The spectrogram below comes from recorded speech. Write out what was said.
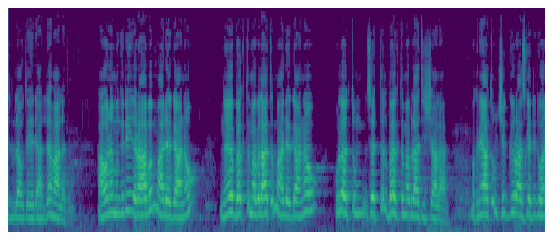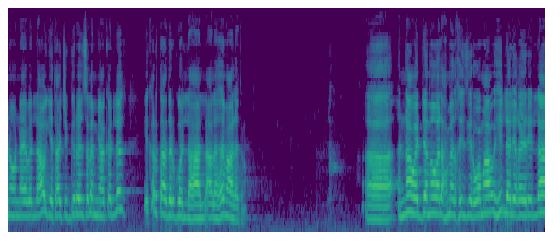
ዱላው ትሄዳለ ማለት ነው። አሁንም እንግዲህ ረሃብም አደጋ ነው በክት መብላትም አደጋ ነው ሁለቱም ስትል በክት መብላት ይሻላል። ምክንያቱም ችግር አስገድድ ሆነውና የበላኸው ጌታ ችግርህን ስለሚያቀልህ ይቅርታ አድርጎልሃል አለህ ማለት ነው። እና ወደመ ወለሕመል ኪንዚር ወማ ኡሂለ ሊገይርላህ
